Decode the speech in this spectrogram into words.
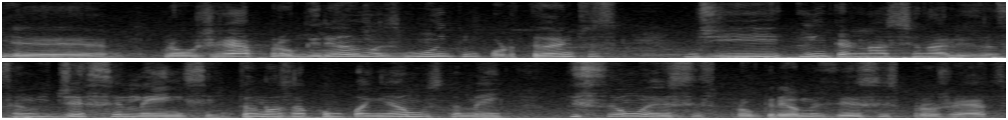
é, projetos, programas muito importantes de internacionalização e de excelência. Então nós acompanhamos também que são esses programas, esses projetos.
